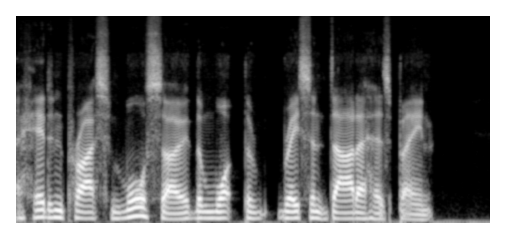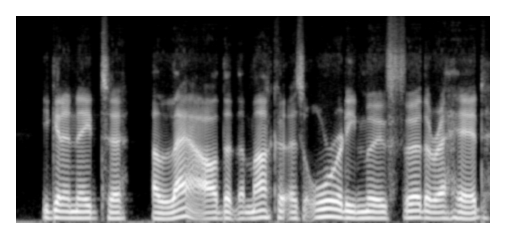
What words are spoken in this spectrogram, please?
ahead in price more so than what the recent data has been. You're going to need to allow that the market has already moved further ahead.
